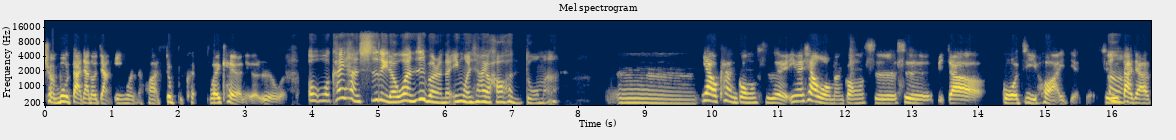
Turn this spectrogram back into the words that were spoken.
全部大家都讲英文的话，就不可不会 care 你的日文。哦，我可以很失礼的问，日本人的英文现在有好很多吗？嗯，要看公司诶，因为像我们公司是比较国际化一点的，其实大家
